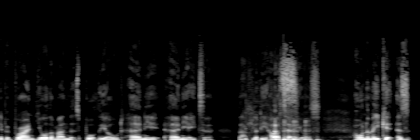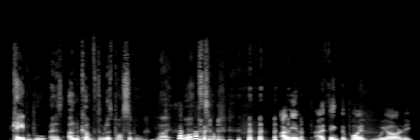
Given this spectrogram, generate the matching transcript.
Yeah, but Brian, you're the man that's bought the old hernia herniator, that bloody hardtail of yours. I want to make it as capable and as uncomfortable as possible. Like what? I mean, I think the point we already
